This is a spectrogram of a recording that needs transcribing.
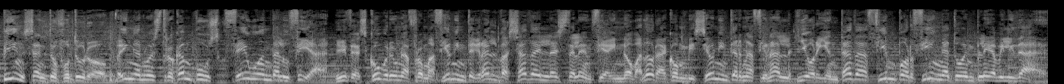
Piensa en tu futuro. Ven a nuestro campus CEU Andalucía y descubre una formación integral basada en la excelencia innovadora con visión internacional y orientada 100% a tu empleabilidad.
